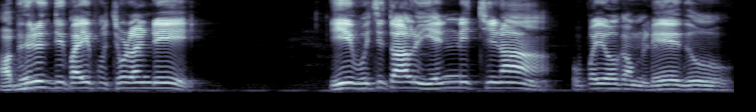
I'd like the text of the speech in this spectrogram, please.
అభివృద్ధి వైపు చూడండి. ఈ ఉచితాలు ఎన్నిచ్చినా ఉపయోగం లేదు.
